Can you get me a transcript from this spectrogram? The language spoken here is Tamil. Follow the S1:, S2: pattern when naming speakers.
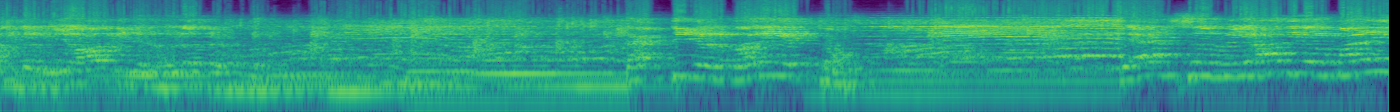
S1: அந்த வியாதிகள் விலகட்டும் கட்டிகள் மறையட்டும். கேன்சர் வியாதிகள் மறையட்டும்.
